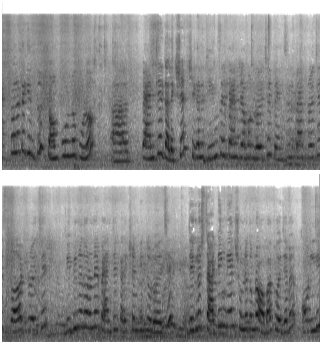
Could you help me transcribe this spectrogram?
একতলাটা কিন্তু সম্পূর্ণ পুরো প্যান্টের কালেকশন সেখানে জিন্সের প্যান্ট যেমন রয়েছে পেন্সিল প্যান্ট রয়েছে স্কার্ট রয়েছে, বিভিন্ন ধরনের প্যান্টের কালেকশন কিন্তু রয়েছে। যেগুলো স্টার্টিং রেঞ্জ শুনলে তোমরা অবাক হয়ে যাবে only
